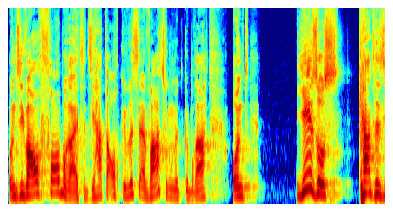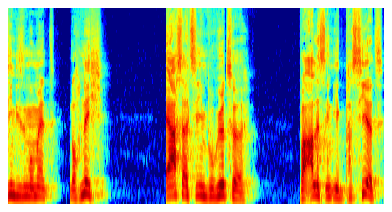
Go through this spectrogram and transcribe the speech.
und sie war auch vorbereitet. Sie hatte auch gewisse Erwartungen mitgebracht und Jesus kannte sie in diesem Moment noch nicht. Erst als sie ihn berührte, war alles in ihr passiert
